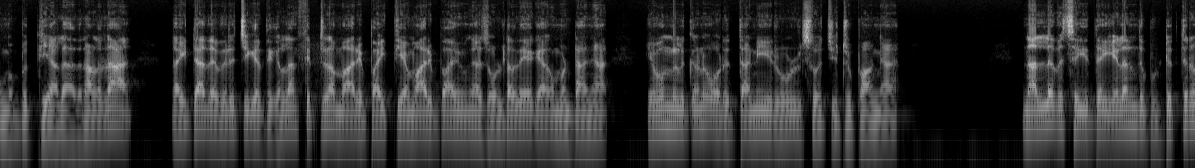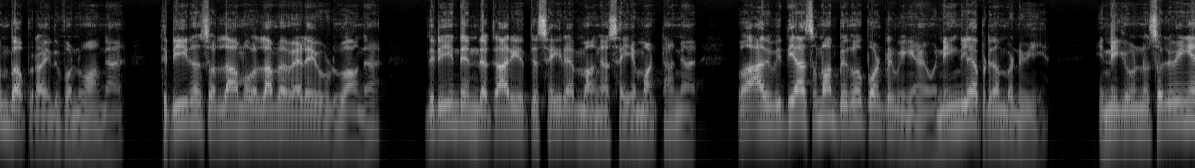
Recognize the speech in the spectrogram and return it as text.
உங்கள் புத்தியால். அதனால தான் லைட்டாக அதை விரிச்சிக்கிறதுக்கெல்லாம் திட்டுற மாதிரி பைத்திய மாதிரி பா இவங்க சொல்கிறதே கேட்க மாட்டாங்க. இவங்களுக்குன்னு ஒரு தனி ரூல்ஸ் வச்சிட்ருப்பாங்க நல்ல விஷயத்தை இழந்து விட்டு திரும்ப அப்புறம் இது பண்ணுவாங்க. திடீர்னு சொல்லாமல் கொள்ளாமல் வேலையை விடுவாங்க. திடீர்னு இந்த காரியத்தை செய்கிறம்பாங்க செய்ய மாட்டாங்க அது வித்தியாசமாக பிகவ் பண்ணுறீங்க நீங்களே அப்படி தான் பண்ணுவீங்க. இன்றைக்கி ஒன்று சொல்லுவீங்க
